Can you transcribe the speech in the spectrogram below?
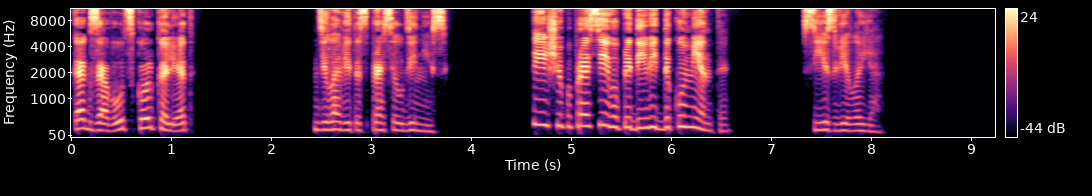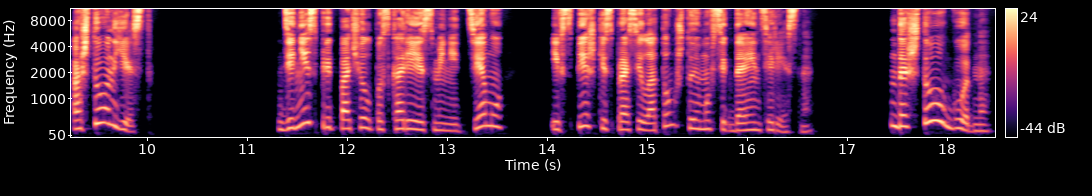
«Как зовут, сколько лет?» Деловито спросил Денис. Ты еще попроси его предъявить документы», — съязвила я. «А что он ест?» Денис предпочел поскорее сменить тему и в спешке спросил о том, что ему всегда интересно. «Да что угодно».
